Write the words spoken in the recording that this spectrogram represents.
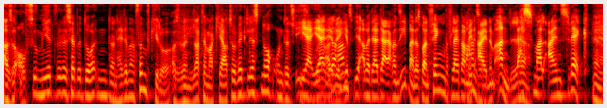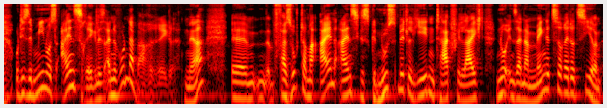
Also aufsummiert würde es ja bedeuten, dann hätte man 5 Kilo. Also wenn Latte Macchiato weglässt noch und dann Ja, ja, ja, ja, aber da, daran sieht man das. Man fängt vielleicht mal mit Wahnsinn. einem an. Lass Ja. mal eins weg. Ja. Und diese Minus-Eins-Regel ist eine wunderbare Regel. Ja? Ähm, versucht doch mal ein einziges Genussmittel jeden Tag vielleicht nur in seiner Menge zu reduzieren.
